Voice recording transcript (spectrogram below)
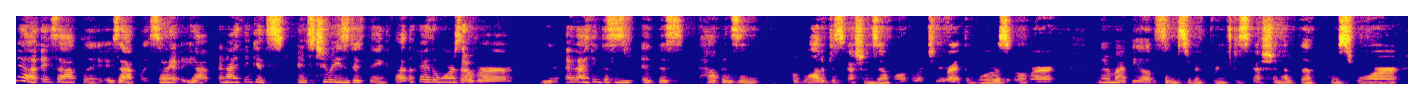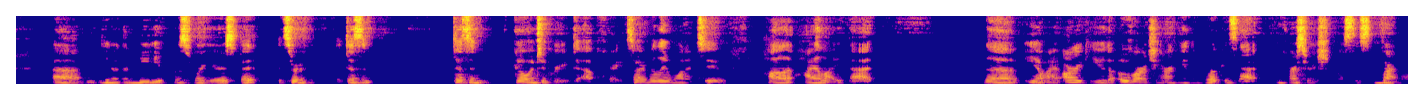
Yeah, exactly, exactly. So I, yeah, and I think it's it's too easy to think that okay, the war's over, and I think this is this happens in a lot of discussions in World War II, right? The war is over, and there might be some sort of brief discussion of the post-war, um, you know, the immediate post-war years, but it sort of it doesn't doesn't go into great depth, right? So I really wanted to highlight, that the you know I argue the overarching argument in the book is that incarceration was this environmental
